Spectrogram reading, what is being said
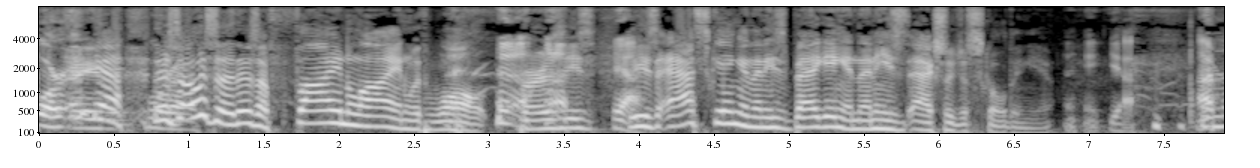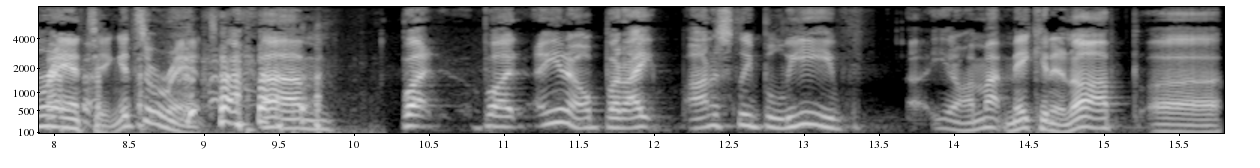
for a. Yeah, for there's a, always a there's a fine line with Walt. He's yeah. he's asking and then he's begging and then he's actually just scolding you. yeah, I'm ranting. It's a rant. Um, but but you know, but I honestly believe, uh, you know, I'm not making it up. Uh,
